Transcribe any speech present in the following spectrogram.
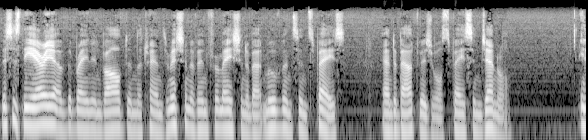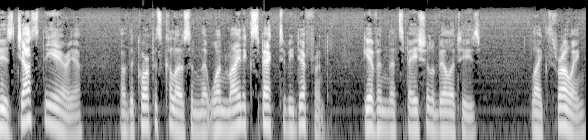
This is the area of the brain involved in the transmission of information about movements in space and about visual space in general. It is just the area of the corpus callosum that one might expect to be different, given that spatial abilities, like throwing,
